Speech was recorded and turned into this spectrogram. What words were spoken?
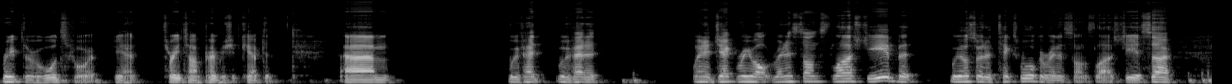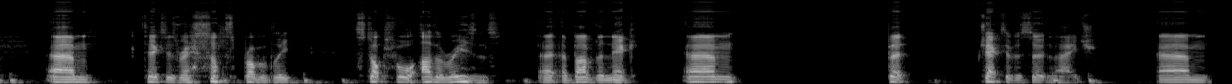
reaped the rewards for it. You know, three-time premiership captain. Um, we've had we've had a we had a Jack Riewoldt renaissance last year, but we also had a Tex Walker renaissance last year. So um, renaissance probably stopped for other reasons uh, above the neck. Um, but Jack's of a certain age. Um,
